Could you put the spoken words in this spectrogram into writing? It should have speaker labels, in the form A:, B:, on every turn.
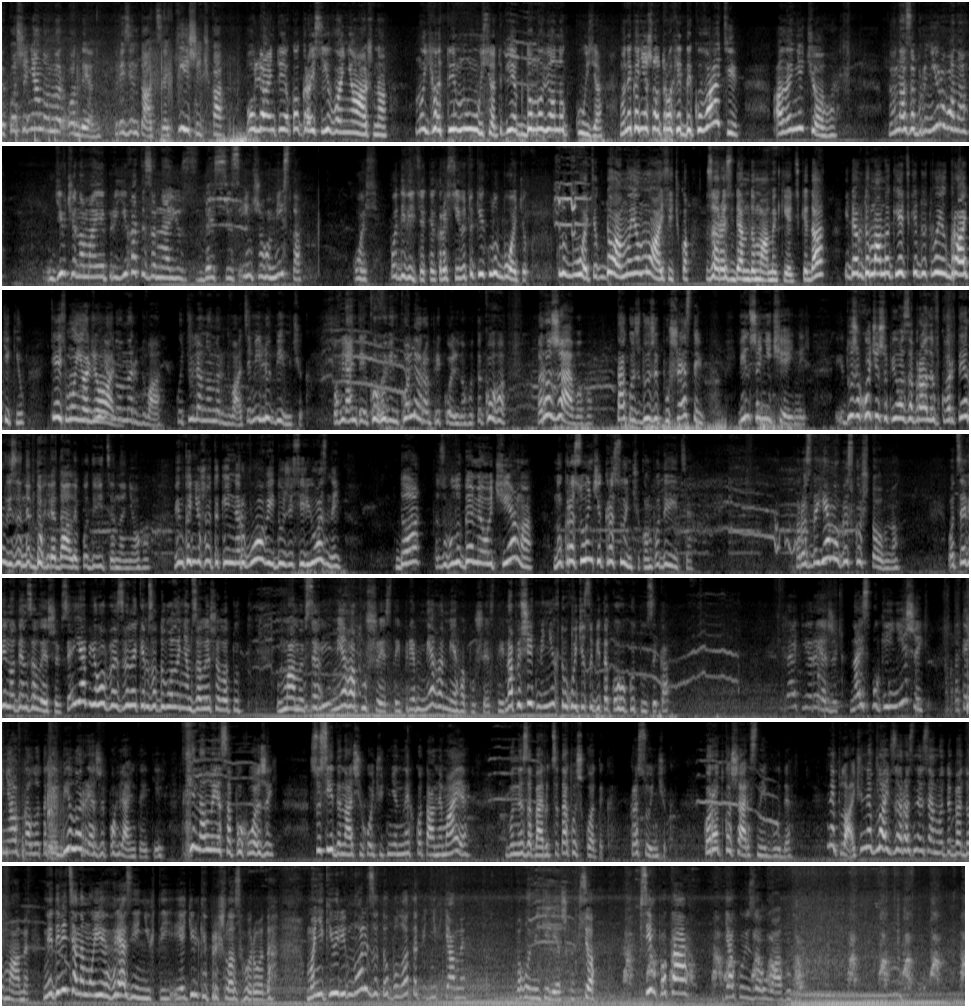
A: Е, Кошеня номер один. Презентація. Кішечка. Погляньте, яка красива няшна. Моя ти муся, такий як домов'янок Кузя. Вони, звісно, трохи дикуваті, але нічого. Вона забронірована. Дівчина має приїхати за нею десь з іншого міста. Ось, подивіться, який красивий такий клубочок. Клубочок, да, моя масічка. Зараз йдемо до мами Кецьки, да? Йдемо до мами Кецьки, до твоїх братиків. Ж моя
B: Котюля
A: ляля.
B: номер два. Котюля номер два. Це мій любімчик. Погляньте, якого він кольора прикольного, такого рожевого. Також дуже пушистий, він ще нічейний. І Дуже хочу, щоб його забрали в квартиру і за ним доглядали. Подивіться на нього. Він, звісно, такий нервовий, дуже серйозний. Да, з голубими очима. Ну, красунчик красунчиком, подивіться. Роздаємо безкоштовно. Оце він один залишився. Я б його з великим задоволенням залишила тут в мами в селі. Мега пушистий, прям мега-мега пушистий. Напишіть мені, хто хоче собі такого котусика. Третій рижик, найспокійніший. Таке нявкало, таке біло-реже, погляньте який. Такий на лиса похожий. Сусіди наші хочуть, ні, них кота немає. Вони заберуть. Це також котик, красунчик. Короткошерстний буде. Не плач, не плач, зараз несемо тебе до мами. Не дивіться на мої грязні нігти, я тільки прийшла з города. Манікюрів ноль, зато болота під нігтями. Вагон і тілешка. Все. Всім пока. Дякую за увагу.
